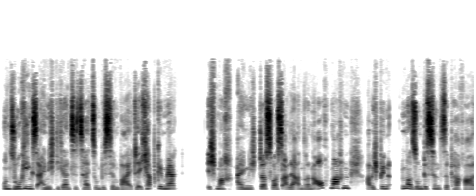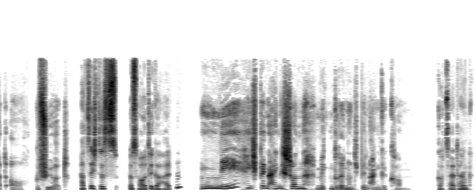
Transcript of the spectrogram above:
Und so ging es eigentlich die ganze Zeit so ein bisschen weiter. Ich habe gemerkt, ich mache eigentlich das, was alle anderen auch machen, aber ich bin immer so ein bisschen separat auch geführt. Hat sich das bis heute gehalten? Nee, ich bin eigentlich schon mittendrin und ich bin angekommen. Gott sei Dank.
